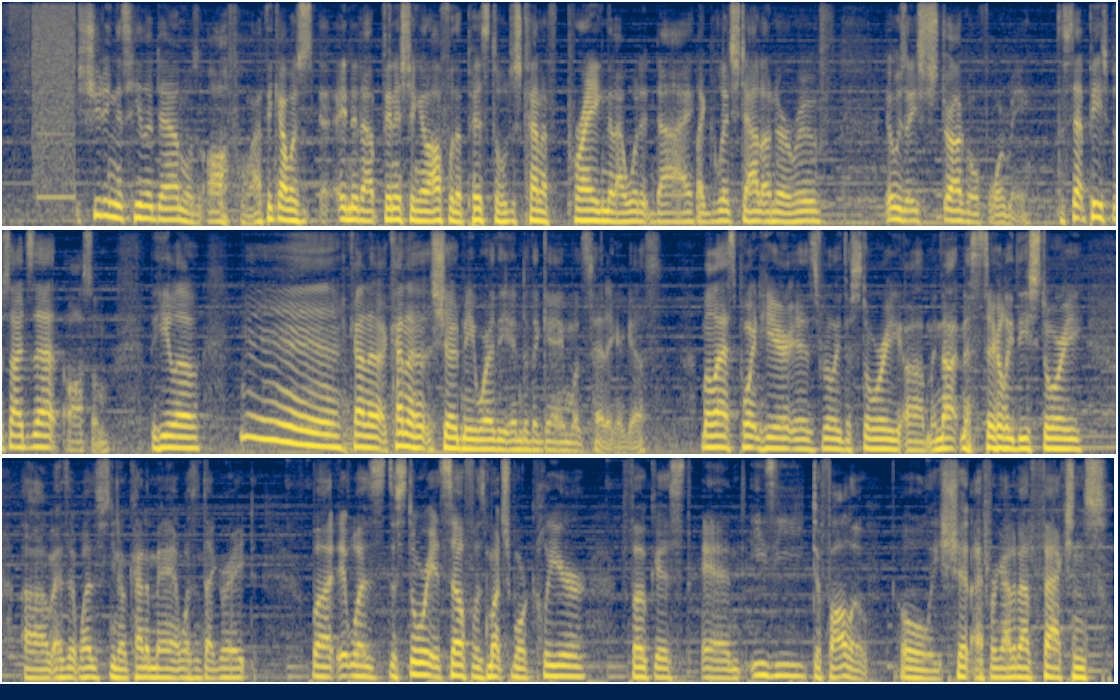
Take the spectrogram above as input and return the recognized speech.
shooting this helo down was awful. I think I was ended up finishing it off with a pistol, just kind of praying that I wouldn't die, like glitched out under a roof. It was a struggle for me. The set piece, besides that, awesome. The helo, kind of kind of showed me where the end of the game was heading, I guess my last point here is really the story, um, and not necessarily the story, um, as it was, you know, kind of man, it wasn't that great, but it was the story itself was much more clear, focused, and easy to follow. Holy shit, I forgot about factions.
